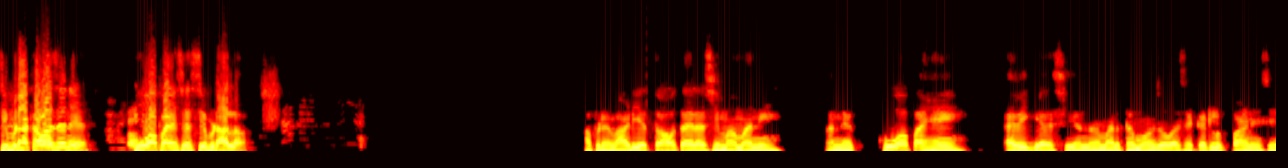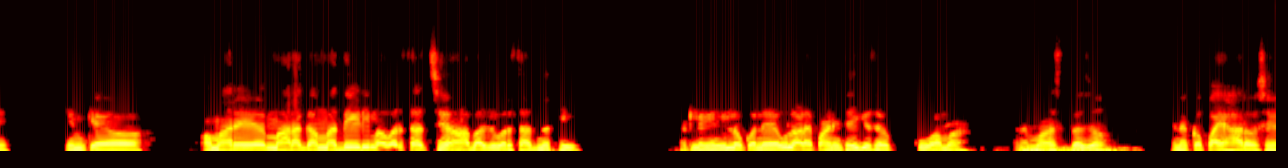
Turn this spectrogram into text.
ચીબડા ખાવા છે ને? કુવા પાસે છે ચીબડા. હાલો. આપણે વાડીએ તો આવતા રહ્યા છીએ મામાની. અને કુવા પાસે આવી ગયા છીએ અને અમારે ધમો જોવે છે કેટલું પાણી છે. કેમ કે અમારે મારા ગામમાં દેડીમાં વરસાદ છે, આ બાજુ વરસાદ નથી. એટલે એ લોકોને ઉલાળે પાણી થઈ ગયું છે કૂવામાં. અને મસ્ત જો એને કપાય હારો છે.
